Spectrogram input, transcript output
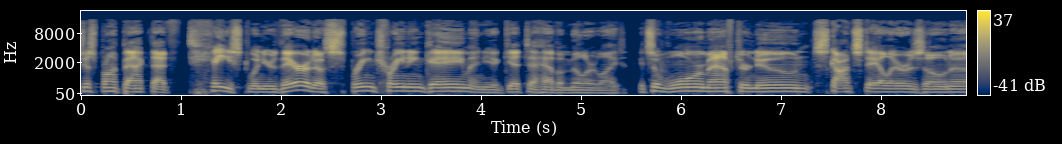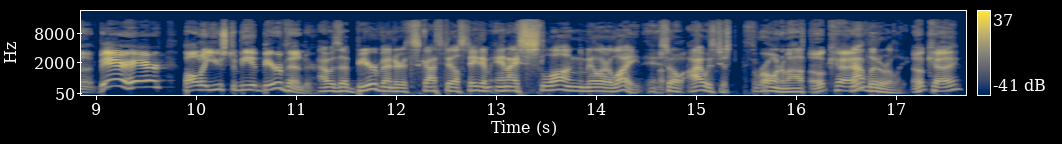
just brought back that taste when you're there at a spring training game and you get to have a Miller Lite. It's a warm afternoon, Scottsdale, Arizona. Beer here. Paulie used to be a beer vendor. I was a beer vendor at Scottsdale Stadium, and I slung Miller Lite, uh, so I was just throwing them out. There. Okay. not literally. Okay,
